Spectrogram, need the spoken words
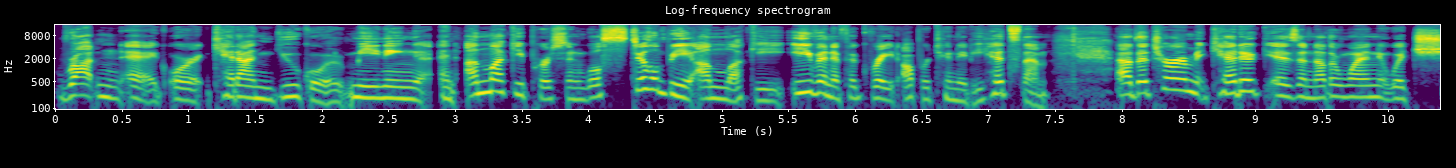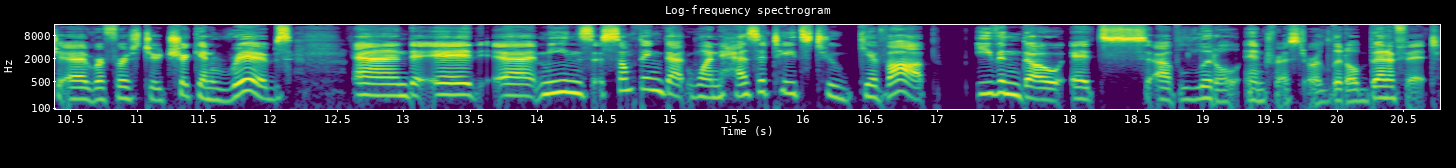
rotten egg or keran yugol, meaning an unlucky person will still be unlucky even if a great opportunity hits them. Uh, the term keduk is another one which uh, refers to chicken ribs, and it uh, means something that one hesitates to give up even though it's of little interest or little benefit.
